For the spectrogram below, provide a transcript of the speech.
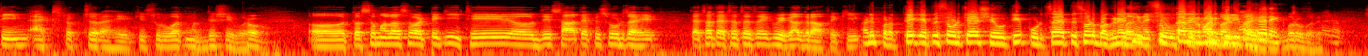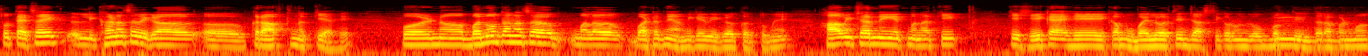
तीन ऍक्ट स्ट्रक्चर आहे की सुरुवात मध्य शेवट. हो. तसं मला असं वाटतं की इथे जे सात एपिसोड्स आहेत त्याचा त्याचा त्याचा एक वेगळा ग्राफ आहे की आणि प्रत्येक एपिसोडच्या शेवटी पुढचा एपिसोड बघण्याची उत्सुकता निर्माण केली पाहिजे. बरोबर आहे. सो त्याचा एक लिखाणाचा वेगळा क्राफ्ट नक्की आहे. पण बनवतानाचा मला वाटत नाही आम्ही काही वेगळं करतो. म्हणजे हा विचार नाही येत मनात की की हे काय हे एका मोबाईलवरतीच जास्ती करून लोक बघतील. तर आपण मग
